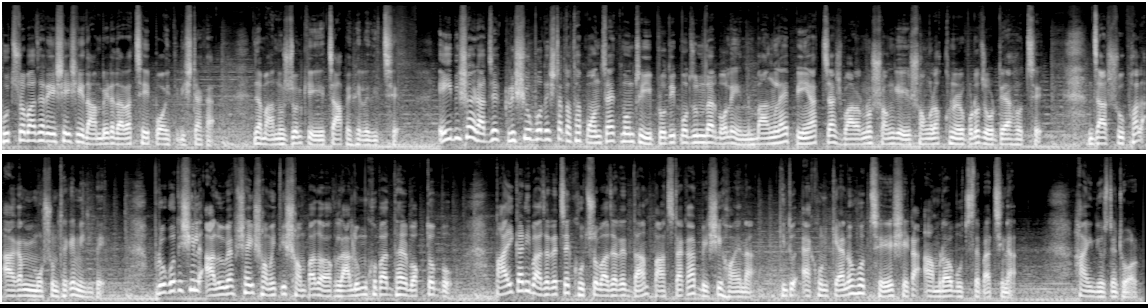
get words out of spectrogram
খুচরো বাজারে এসেই সেই দাম বেড়ে দাঁড়াচ্ছে পঁয়ত্রিশ টাকা, যা মানুষজনকে চাপে ফেলে দিচ্ছে। এই বিষয়ে রাজ্যের কৃষি উপদেষ্টা তথা পঞ্চায়েত মন্ত্রী প্রদীপ মজুমদার বলেন, বাংলায় পেঁয়াজ চাষ বাড়ানোর সঙ্গে সংরক্ষণের উপরও জোর দেওয়া হচ্ছে, যার সুফল আগামী মরশুম থেকে মিলবে। প্রগতিশীল আলু ব্যবসায়ী সমিতির সম্পাদক লালু মুখোপাধ্যায়ের বক্তব্য, পাইকারি বাজারের চেয়ে খুচরো বাজারের দাম পাঁচ টাকা বেশি হয় না, কিন্তু এখন কেন হচ্ছে সেটা আমরাও বুঝতে পারছি না। Hi news network.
